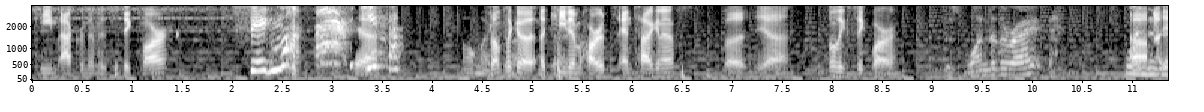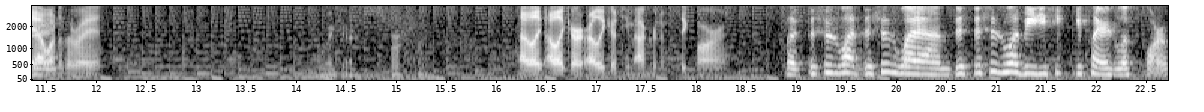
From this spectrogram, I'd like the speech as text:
team acronym is Sigmar. Sigma. Yeah. Oh my Sounds like a, a Kingdom. Hearts antagonist, but yeah, sounds like Sigmar. Just one to the right. One Uh, to the yeah, right. one to the right. oh my god. I like I like our I like our team acronym Sigmar. Look, this is what this is what um this this is what VGC players look for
